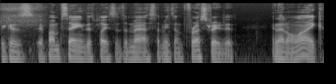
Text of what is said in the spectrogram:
Because if I'm saying this place is a mess, that means I'm frustrated and I don't like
